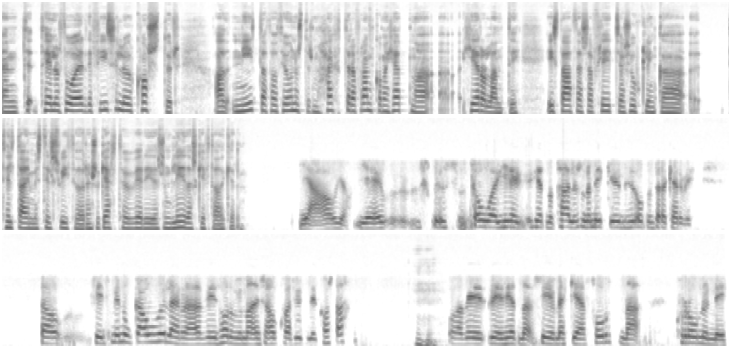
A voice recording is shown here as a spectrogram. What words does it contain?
en te- telur þú að er þið físilegur kostur að nýta þá þjónustur sem hægt er að framkoma hérna eh, hér á landi í stað þess að flytja sjúklinga eh, til dæmis til svíþjóður eins og gert hefur verið í þessum liðaskipta aðgerðum? Já, já, ég, þó að ég hérna tali svona mikið um því ofnbærakerfi, þá finnst mér nú gáfulegra að við horfum aðeins á hvað hlutinir kosta og að við, við hérna séum ekki að fórna krónunni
